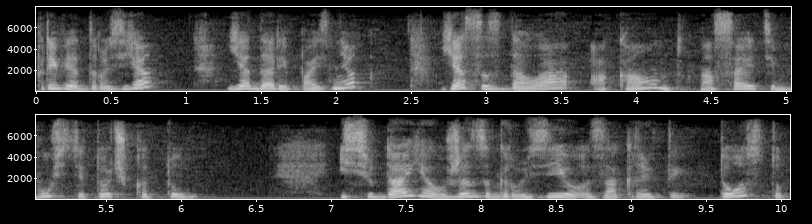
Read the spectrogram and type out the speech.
Привет, друзья! Я Дарья Поздняк. Я создала аккаунт на сайте boosty.tu. И сюда я уже загрузила закрытый доступ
